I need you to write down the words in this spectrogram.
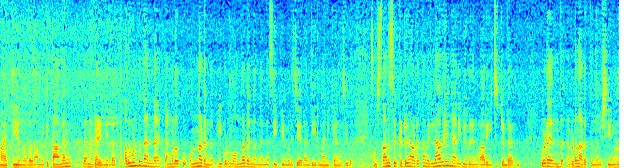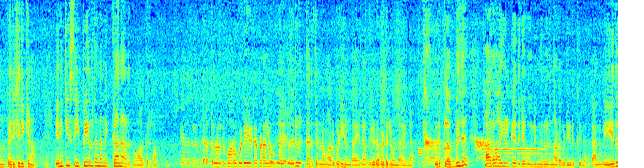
മാറ്റി എന്നുള്ളത്. അമ്മയ്ക്ക് താങ്ങാൻ തന്നെ കഴിഞ്ഞില്ല. അതുകൊണ്ട് തന്നെ ഞങ്ങൾ ഒന്നടങ്കം ഈ കുടുംബം ഒന്നടങ്കം തന്നെ സി പി എമ്മിൽ ചേരാൻ തീരുമാനിക്കുകയാണ് ചെയ്തത്. സംസ്ഥാന സെക്രട്ടറി അടക്കം എല്ലാവരും ഞാൻ ഈ വിവരങ്ങൾ അറിയിച്ചിട്ടുണ്ടായിരുന്നു. ഇവിടെ എന്ത് ഇവിടെ നടക്കുന്ന വിഷയങ്ങളൊന്ന് പരിഹരിക്കണം. എനിക്ക് സി പിയിൽ തന്നെ നിൽക്കാനായിരുന്നു ആഗ്രഹം. തരത്തിലുള്ള ഒരു മറുപടി ഇടപെടലോ ഉണ്ടായില്ല? ഒരു തരത്തിലുള്ള മറുപടി ഉണ്ടായില്ല ഇടപെടലും ഉണ്ടായില്ല. ഒരു ക്ലബിന് ഭാരവാഹികൾക്കെതിരെ പോലും ഇങ്ങനെ ഒരു നടപടി എടുക്കില്ല. കാരണം ഏത്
